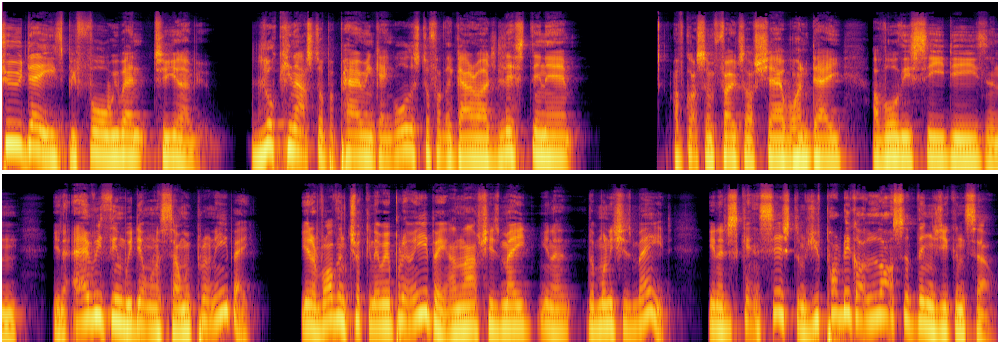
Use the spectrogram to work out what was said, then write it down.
two days before we went to, you know, looking at stuff, preparing, getting all the stuff at the garage, listing it. I've got some photos I'll share one day of all these CDs and, you know, everything we didn't want to sell, we put it on eBay. You know, rather than chucking it, we put it on eBay. And now she's made, you know, the money she's made. You know, just getting systems. You've probably got lots of things you can sell.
